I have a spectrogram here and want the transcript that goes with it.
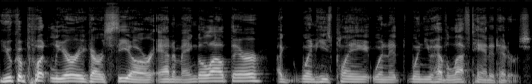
you could put Leury Garcia or Adam Engel out there uh, when he's playing when it when you have left-handed hitters,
